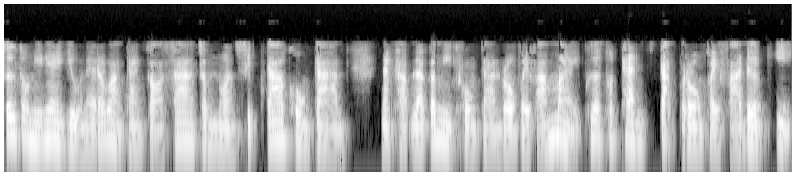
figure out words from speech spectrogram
ซึ่งตรงนี้เนี่ยอยู่ในระหว่างการก่อสร้างจำนวน 19 โครงการนะครับ แล้วก็มีโครงการโรงไฟฟ้าใหม่ เพื่อทดแทนกับโรงไฟฟ้าเดิมอีก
